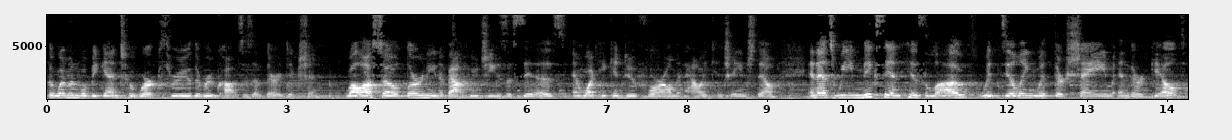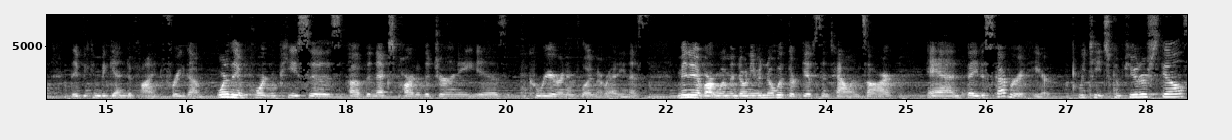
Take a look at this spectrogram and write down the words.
the women will begin to work through the root causes of their addiction while also learning about who Jesus is and what he can do for them and how he can change them. And as we mix in his love with dealing with their shame and their guilt, they can begin to find freedom. One of the important pieces of the next part of the journey is career and employment readiness. Many of our women don't even know what their gifts and talents are, and they discover it here. We teach computer skills.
